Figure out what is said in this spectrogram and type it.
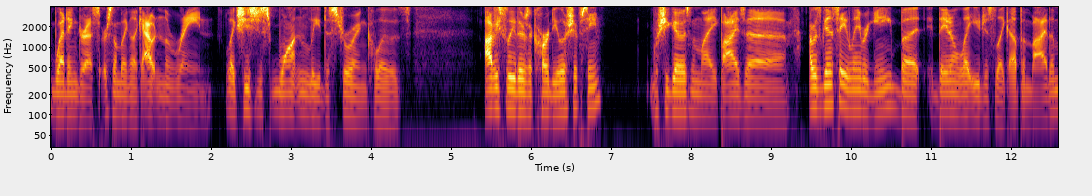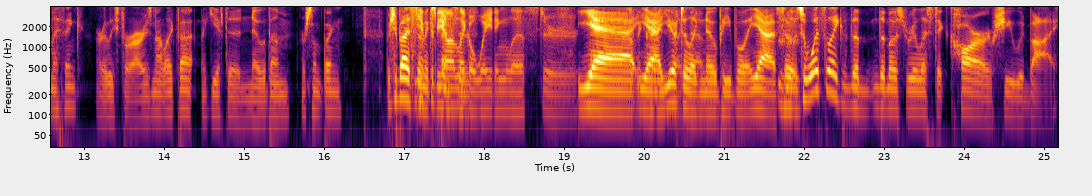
wedding dress or something like out in the rain. Like she's just wantonly destroying clothes. Obviously, there's a car dealership scene where she goes and like buys a I was gonna say Lamborghini, but they don't let you just like up and buy them, I think. Or at least Ferrari's not like that. Like you have to know them or something. But she buys You some have to be on expensive like a waiting list or Yeah, yeah, you have like to like that. know people. Yeah. So Mhm. so what's like the the most realistic car she would buy?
